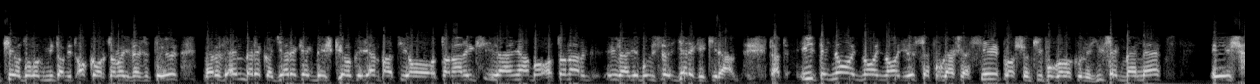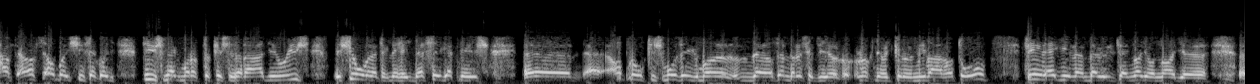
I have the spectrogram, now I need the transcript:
ki a dolog, mint amit akart a nagy vezető, mert az emberek a gyerekekbe is kialak egy empátia a tanárok irányába, a tanár irányába viszont a gyerekek iránt. Tehát itt egy nagy-nagy-nagy összefogás lesz, szép lassan ki alakulni, hiszek benne, és hát azt abban is hiszek, hogy ti is megmaradtok, és ez a rádió is, és jó veletek nehéz beszélgetni, és e, apró kis mozaikban, de az ember össze tudja rakni, hogy körül mi várható. Fél egy éven belül egy nagyon nagy e, e,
